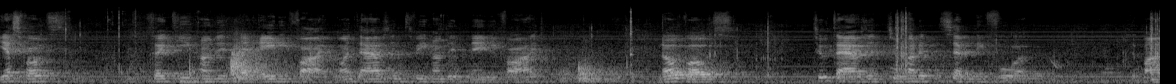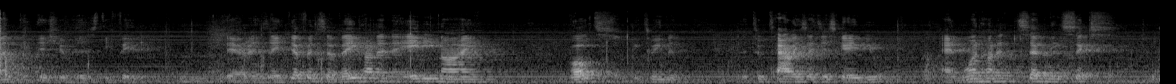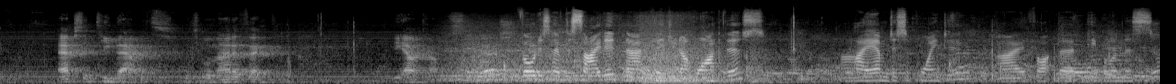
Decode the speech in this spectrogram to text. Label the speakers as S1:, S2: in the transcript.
S1: votes, 1,385, 1,385. No votes, 2,274. The bond issue is defeated. There is a difference of 889 votes between the, the two tallies I just gave you, and 176 absentee ballots, which will not affect the outcome.
S2: Voters have decided that they do not want this. I am disappointed. I thought that people in this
